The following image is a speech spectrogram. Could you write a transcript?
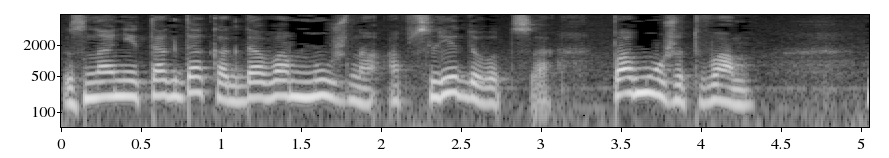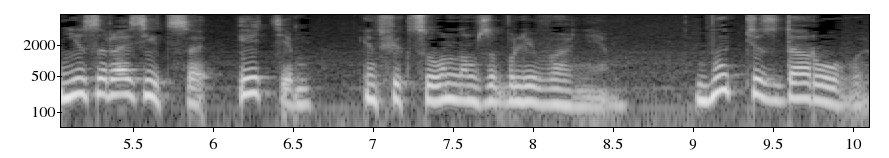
знание тогда, когда вам нужно обследоваться, поможет вам не заразиться этим инфекционным заболеванием. Будьте здоровы.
